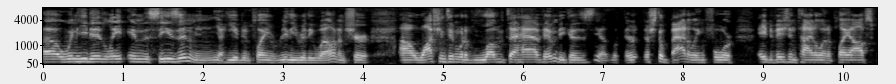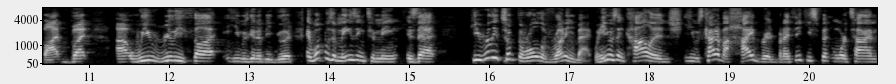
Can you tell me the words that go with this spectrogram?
uh, when he did late in the season. I mean, yeah, he had been playing really, really well, and I'm sure uh, Washington would have loved to have him because you know, look, they're they're still battling for a division title and a playoff spot. But uh, we really thought he was going to be good. And what was amazing to me is that he really took the role of running back. When he was in college, he was kind of a hybrid, but I think he spent more time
